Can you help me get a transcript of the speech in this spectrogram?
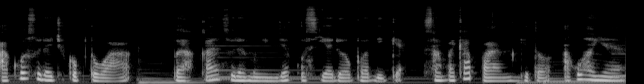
aku sudah cukup tua bahkan sudah menginjak usia 23. Sampai kapan gitu? Aku hanya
